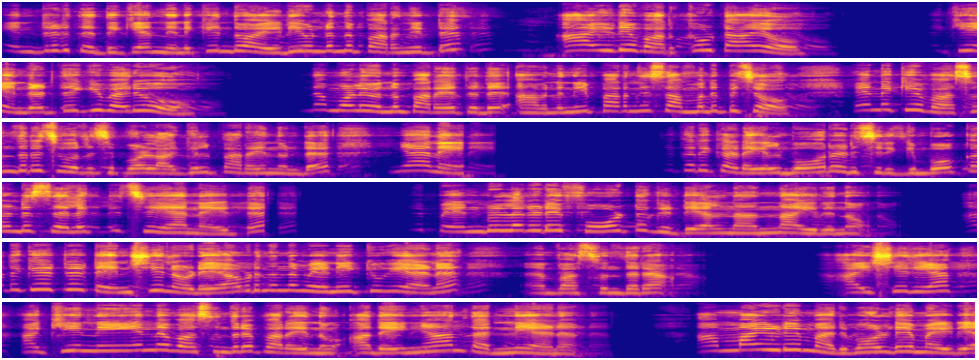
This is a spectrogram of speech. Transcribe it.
എന്റെ അടുത്ത് എത്തിക്കാൻ നിനക്ക് എന്തോ ഐഡിയ ഉണ്ടെന്ന് പറഞ്ഞിട്ട്? ആ ഐഡിയ വർക്കൗട്ട് ആയോ അഖി എന്റെ അടുത്തേക്ക് വരുവോ? എന്താ മോളെ ഒന്നും പറയത്തത് അവനെ നീ പറഞ്ഞ് സമ്മതിപ്പിച്ചോ? എന്നൊക്കെ വസുന്ധര ചോദിച്ചപ്പോൾ അഖിൽ പറയുന്നുണ്ട് ഞാനേ പച്ചക്കറി കടയിൽ ബോറടിച്ചിരിക്കുമ്പോൾ കണ്ട് സെലക്ട് ചെയ്യാനായിട്ട് പെൺപിള്ളരുടെ ഫോട്ടോ കിട്ടിയാൽ നന്നായിരുന്നു. അത് കേട്ട് ടെൻഷനോടെ അവിടെ നിന്നും എണീക്കുകയാണ് വസുന്ധര. ഐശ്വര്യ അഖി നീ എന്ന് വസുന്ധര പറയുന്നു അതെ ഞാൻ തന്നെയാണ്. അമ്മായിയുടെയും മരുമകളുടെയും ഐഡിയ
